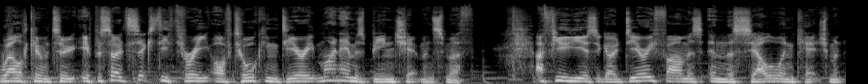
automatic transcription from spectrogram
Welcome to episode 63 of Talking Dairy. My name is Ben Chapman Smith. A few years ago, dairy farmers in the Selwyn catchment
